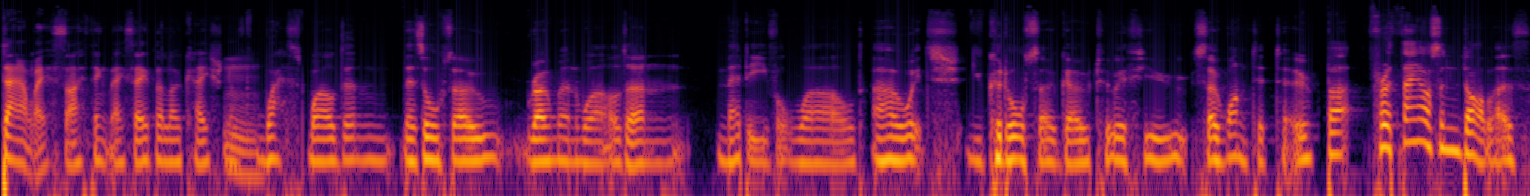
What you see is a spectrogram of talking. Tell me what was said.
Dallas. I think they say the location of Hmm. Westworld, and there's also Roman World and Medieval World, uh, which you could also go to if you so wanted to. But for a thousand dollars,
